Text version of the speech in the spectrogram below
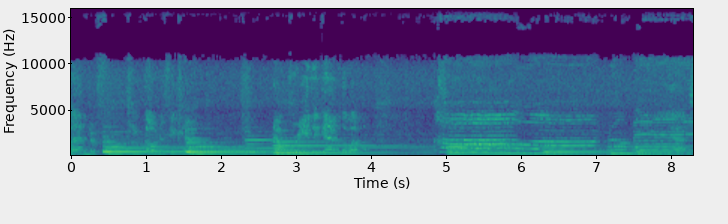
Wonderful. Keep going if you can. Now breathe again, Louella. Yes.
